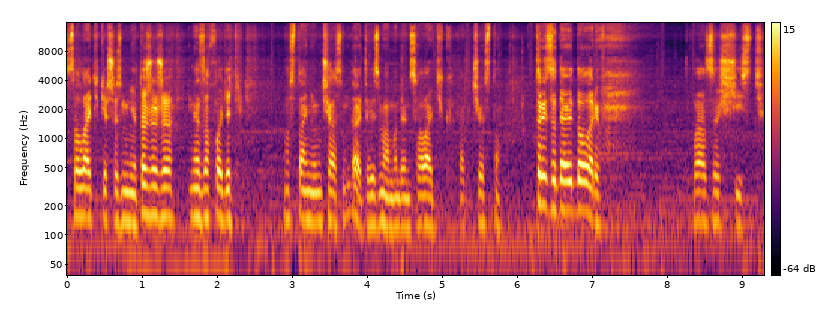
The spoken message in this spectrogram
Салатики щось мені теж вже не заходять останнім часом. Давайте візьмемо один салатик, так чисто. 3 за 9 доларів. 2 за 6.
